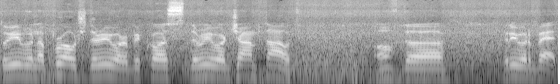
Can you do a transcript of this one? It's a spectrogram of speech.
to even approach the river because the river jumped out of the riverbed.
